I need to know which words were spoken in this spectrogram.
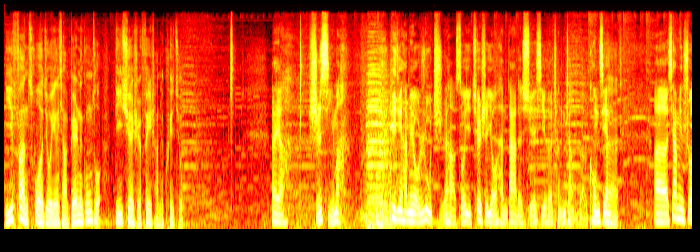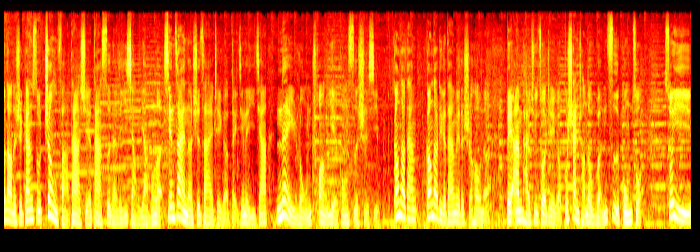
一犯错就影响别人的工作，的确是非常的愧疚。哎呀，实习嘛，毕竟还没有入职哈，所以确实有很大的学习和成长的空间。呃，下面说到的是甘肃政法大学大四的李小杨了。现在呢是在这个北京的一家内容创业公司实习。刚到单刚到这个单位的时候呢，被安排去做这个不擅长的文字工作，所以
